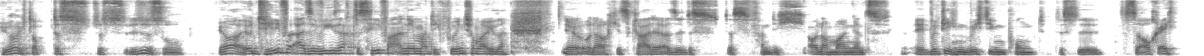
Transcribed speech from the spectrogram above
ja, ich glaube, das das ist es so. Ja, und Hilfe, also wie gesagt, das Hilfe annehmen hatte ich vorhin schon mal gesagt, ja, oder auch jetzt gerade, also das, das fand ich auch nochmal einen ganz, äh, wirklich einen wichtigen Punkt, dass, äh, dass du auch echt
